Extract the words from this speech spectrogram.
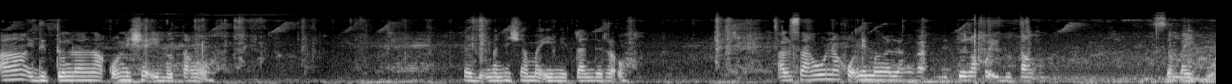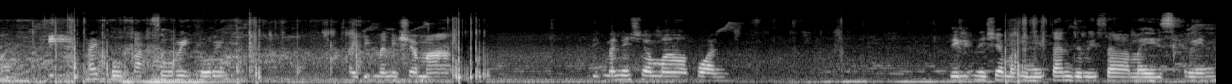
Ah, dito na ako ni siya ibutang oh. Di man ni siya mainitan dira oh. Alsahon ako ni mga langga. Dito na ko ibutang oh. Sa may kuan. Ay puta, sorry, sorry. Ay di man ni siya ma di man ni siya ma kuan. Dili ni siya mainitan diri sa may screen.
